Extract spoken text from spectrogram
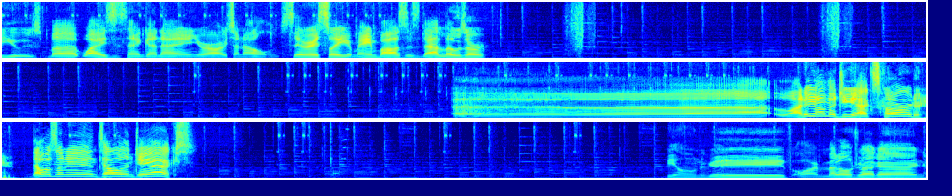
use, but why is this thing gonna in your arsenal? Seriously, your main boss is that loser? Why do you have a GX card? That wasn't an Talent GX. Beyond Grave or Metal Dragon.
